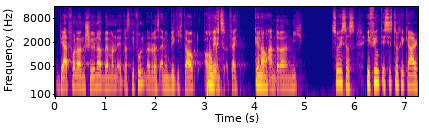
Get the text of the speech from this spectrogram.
wertvoller und schöner, wenn man etwas gefunden hat, was einem wirklich taugt, auch wenn es vielleicht Genau. jemand anderer nicht So ist es. Ich finde, es ist doch egal.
